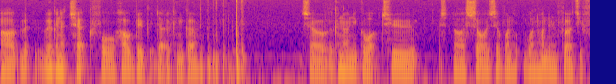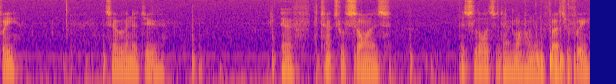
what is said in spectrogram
uh, we're gonna check for how big that it can go. So it can only go up to uh, size of 133 so we're gonna do if potential size it's larger than 133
